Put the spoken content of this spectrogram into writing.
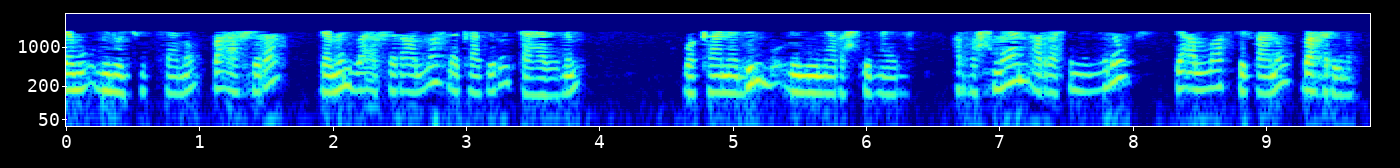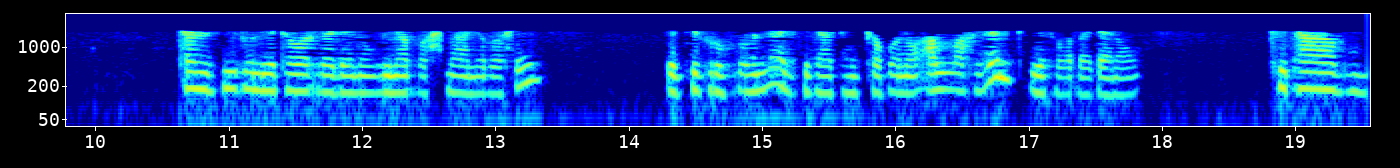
ለሙእሚኖች ብቻ ነው። በአኺራ ለምን በአኺራ አላህ ለካፊሮች አያዝንም። ወካነ ቢልሙእሚኒነ ረሒማ ይላል። አራህማን አራሂም የሚለው የአላህ ሲፋ ነው፣ ባህሪ ነው። ተንዚሉን የተወረደ ነው ሚን አራህማን ረሒም እጅግ ሩህሩህና እጅግ አዛኝ ከሆነው አላህ ዘንድ የተወረደ ነው። ኪታቡን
